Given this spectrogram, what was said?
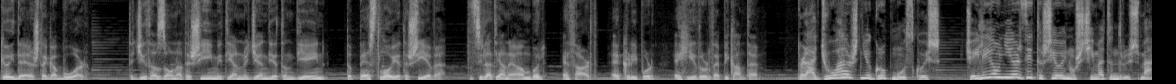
Kjo ide është e gabuar. Të gjitha zonat e shijimit janë në gjendje të ndiejnë të pesë llojet e shijeve, të cilat janë e ëmbël, e thartë, e kripur, e hidhur dhe pikante. Pra gjuha është një grup muskujsh që i lejon njerëzit të shijojnë ushqime të ndryshme.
